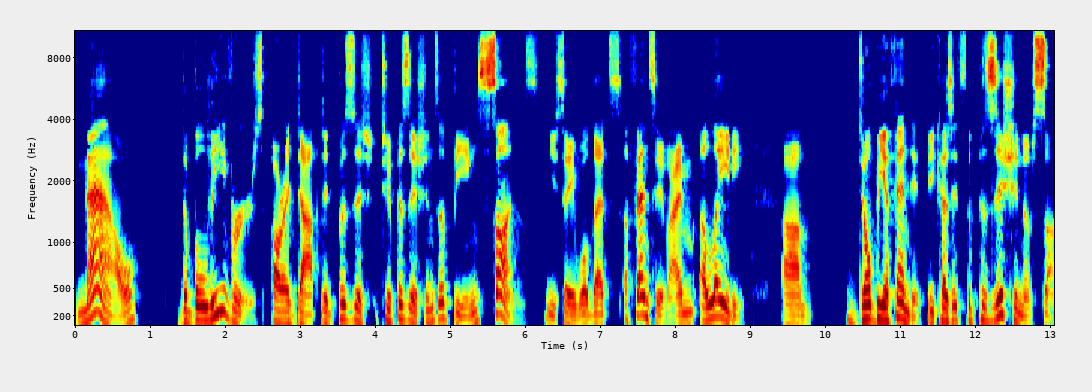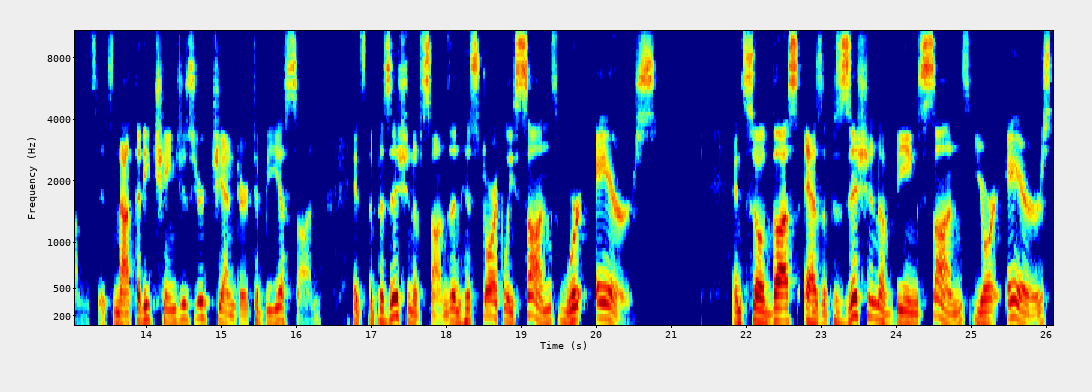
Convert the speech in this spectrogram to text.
Now, the believers are adopted position, to positions of being sons. You say, well, that's offensive. I'm a lady. Um, don't be offended because it's the position of sons. It's not that he changes your gender to be a son, it's the position of sons. And historically, sons were heirs. And so, thus, as a position of being sons, you're heirs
